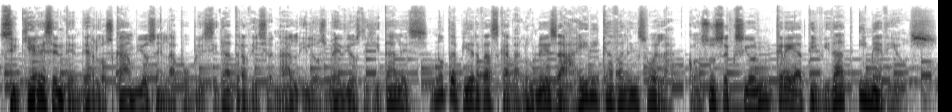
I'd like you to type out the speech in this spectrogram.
Si quieres entender los cambios en la publicidad tradicional y los medios digitales, no te pierdas cada lunes a Erika Valenzuela con su sección Creatividad y Medios.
